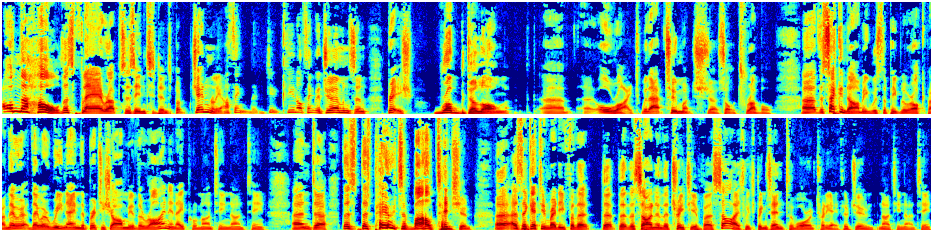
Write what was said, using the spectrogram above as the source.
on the whole, there's flare-ups, there's incidents, but generally, I think. Do you, do you not think the Germans and British rubbed along? Uh, uh, all right, without too much uh, sort of trouble. Uh, the Second Army was the people who were occupying. They were they were renamed the British Army of the Rhine in April 1919, and uh, there's there's periods of mild tension uh, as they're getting ready for the the, the, the sign of the Treaty of Versailles, which brings end to the war on 28th of June 1919.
